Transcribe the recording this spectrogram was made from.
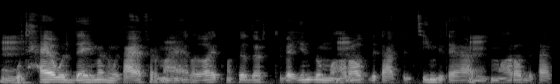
مم. وتحاول دايما وتعافر معاه لغاية ما تقدر تبين له المهارات بتاعة التيم بتاعك. المهارات بتاعة.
